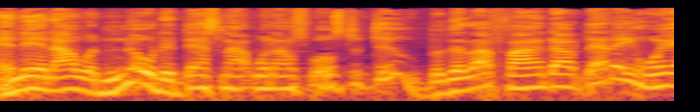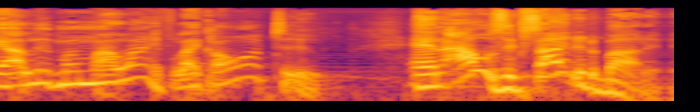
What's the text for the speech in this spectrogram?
And then I would know that that's not what I'm supposed to do because I find out that ain't the way I live my life like I ought to. And I was excited about it.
